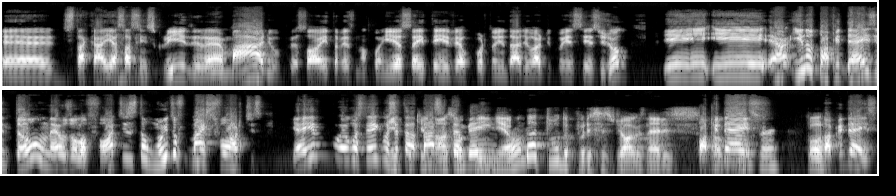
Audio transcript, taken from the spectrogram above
é, destacar aí Assassin's Creed, né, Mario, o pessoal aí talvez não conheça, aí teve a oportunidade agora de conhecer esse jogo. E, e, e, e no top 10, então, né, os holofotes estão muito mais fortes. E aí eu gostaria que você e tratasse nossa também. opinião dá tudo por esses jogos, né? Eles... Top Alguns, 10. Né? Top 10.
